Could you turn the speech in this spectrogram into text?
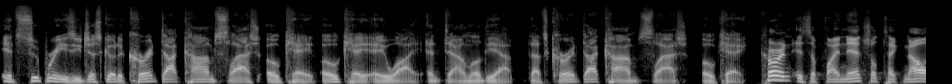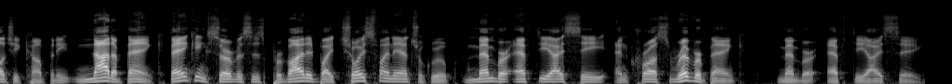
It's super easy. Just go to current.com slash OK, O-K-A-Y, and download the app. That's current.com slash OK. Current is a financial technology company, not a bank. Banking services provided by Choice Financial Group, member FDIC, and Cross River Bank, member FDIC.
